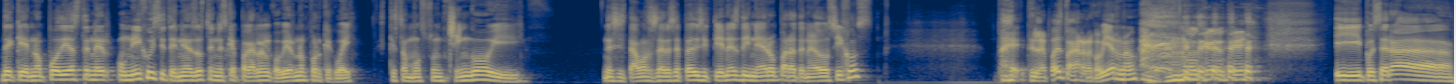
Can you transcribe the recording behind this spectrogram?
de que no podías tener un hijo y si tenías dos tenías que pagarle al gobierno porque, güey, que somos un chingo y necesitamos hacer ese pedo. Y si tienes dinero para tener dos hijos, te le puedes pagar al gobierno. Ok, ok. y pues era,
